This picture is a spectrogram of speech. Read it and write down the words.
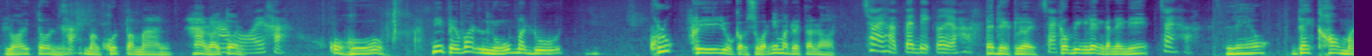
700 ต้น ค่ะมังคุดประมาณ 500 ต้น 500ค่ะ โอ้โห นี่แปลว่าหนูมาดูคลุกคลีอยู่กับสวนนี่มาโดยตลอด ใช่ค่ะ แต่เด็กเลยอะค่ะ แต่เด็กเลย ใช่ค่ะ ก็วิ่งเล่นกันในนี้ ใช่ค่ะ แล้วได้เข้ามา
